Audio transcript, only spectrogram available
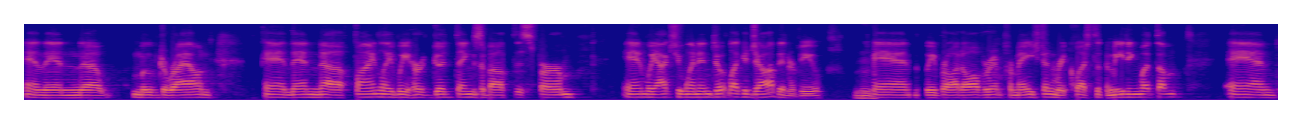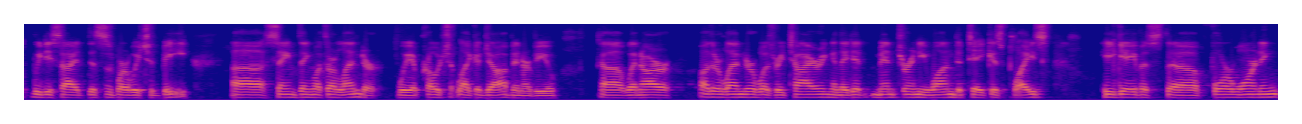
and then uh, moved around, and then uh, finally we heard good things about this firm, and we actually went into it like a job interview. Mm-hmm. And we brought all of our information, requested a meeting with them, and we decided this is where we should be. Uh, same thing with our lender. We approach it like a job interview. Uh, when our other lender was retiring and they didn't mentor anyone to take his place, he gave us the forewarning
